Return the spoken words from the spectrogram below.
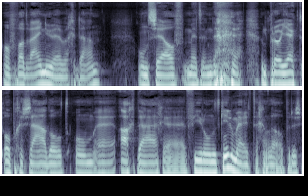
Of wat wij nu hebben gedaan. Onszelf met een, een project opgezadeld om eh, acht dagen 400 kilometer te gaan lopen. Dus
